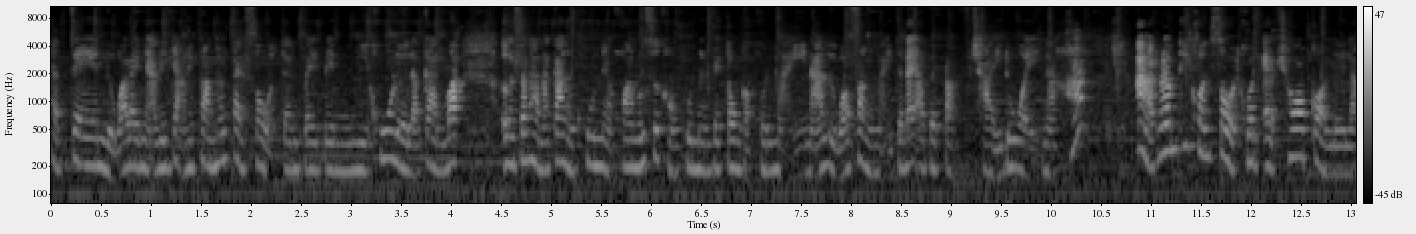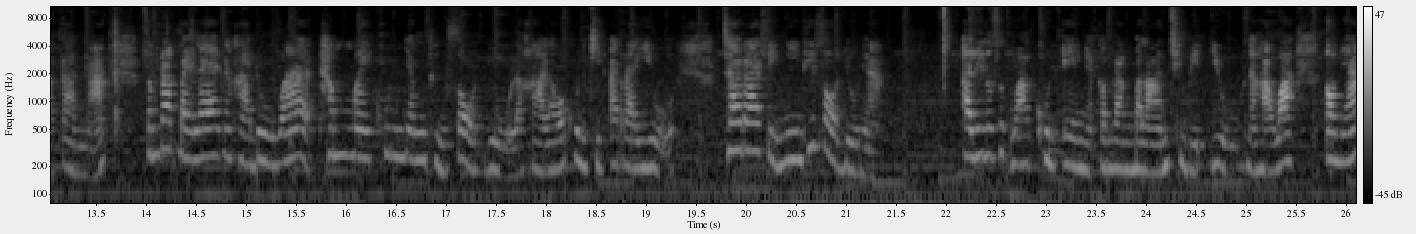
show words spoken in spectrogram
ชัดเจน หรือว่าอะไรเนี่ยอลิอยากให้ฟังตั้งแต่โสดจนไปเป็นมีคู่เลยแล้วกันว่าเออสถานการณ์ของคุณเนี่ยความรู้สึกของคุณมันไปตรงกับคนไหนนะ หรือว่าฝั่งไหนจะได้เอาไปปรับใช้ด้วยนะคะอะเริ่มที่คนโสดคนแอบชอบก่อนเลยละกันนะสำหรับใบแรกนะคะ ดูว่าทำไมคุณยังถึงโสดอยู่ล่ะคะแล้วว่าคุณคิดอะไรอยู่ ชาวราศีมีนที่โสดอยู่เนี่ยอาลีรู้สึกว่าคุณเองเนี่ยกำลังบาลานซ์ชีวิตอยู่นะคะว่าตอนเนี้ย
